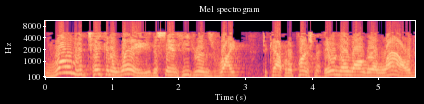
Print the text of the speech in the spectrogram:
Rome had taken away the Sanhedrin's right to capital punishment. They were no longer allowed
